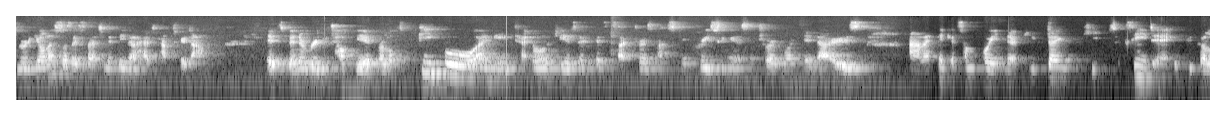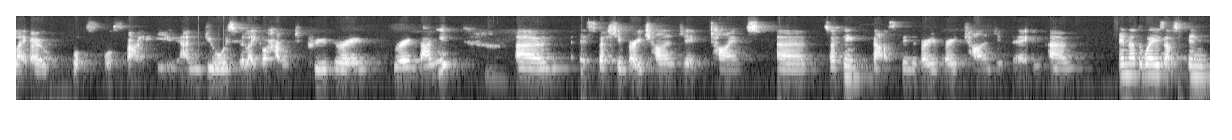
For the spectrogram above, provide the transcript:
be really honest, I was expecting the female headcount to go down. It's been a really tough year for a lot of people. I mean, technology as a, as a sector is massively increasing, as I'm sure everyone here knows. And I think at some point, you know, if you don't keep succeeding, people are like, oh, what's what's the value? And you always feel like you're having to prove your own your own value, um, especially in very challenging times. Um, so I think that's been a very very challenging thing. Um, in other ways, that's been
